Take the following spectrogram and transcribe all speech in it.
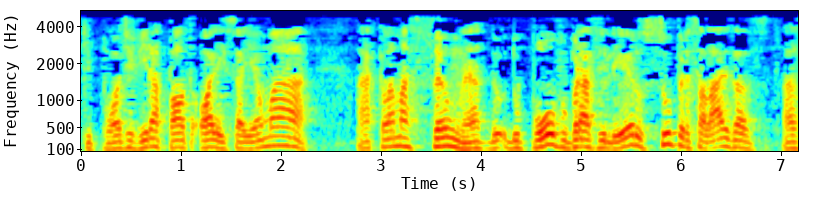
que pode vir à pauta. Olha, isso aí é uma aclamação né, do, do povo brasileiro, super salários, as as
